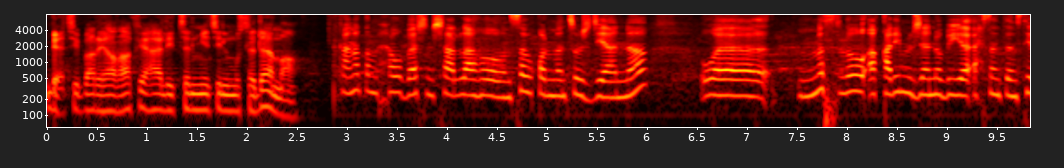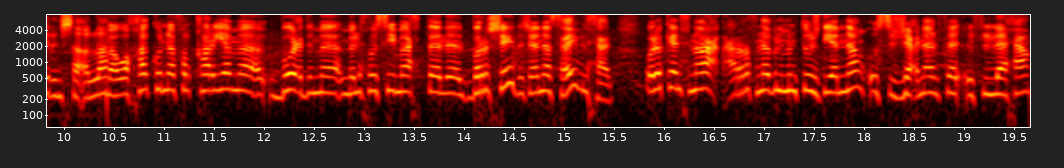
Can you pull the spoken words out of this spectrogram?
باعتبارها رافعة للتنمية المستدامة. كنطمحوا باش إن شاء الله نسوقوا المنتوج ديالنا و مثلوا أقاليم الجنوبية أحسن تمثيل إن شاء الله. ما واخا كنا في القرية ما بعد من الحسيمه حتى برشيد جانا صعيب الحال. ولكن حنا عرفنا بالمنتوج ديالنا وشجعنا الفلاحة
